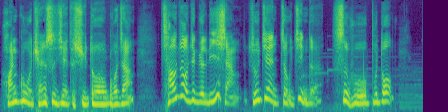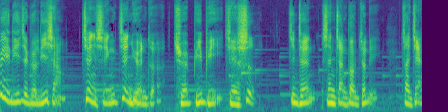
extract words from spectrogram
环顾全世界的许多国家，朝着这个理想逐渐走近的似乎不多，背离这个理想渐行渐远的，却比比皆是。今天先讲到这里，再见。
